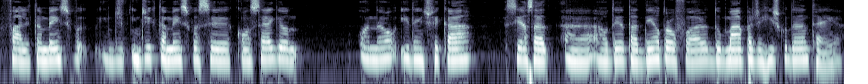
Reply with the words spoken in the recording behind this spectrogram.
Fale também, se, indique também se você consegue ou ou não identificar se essa a, aldeia está dentro ou fora do mapa de risco da Anteia.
